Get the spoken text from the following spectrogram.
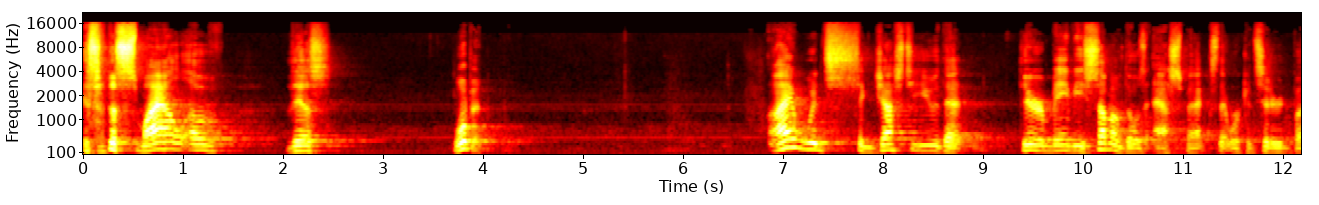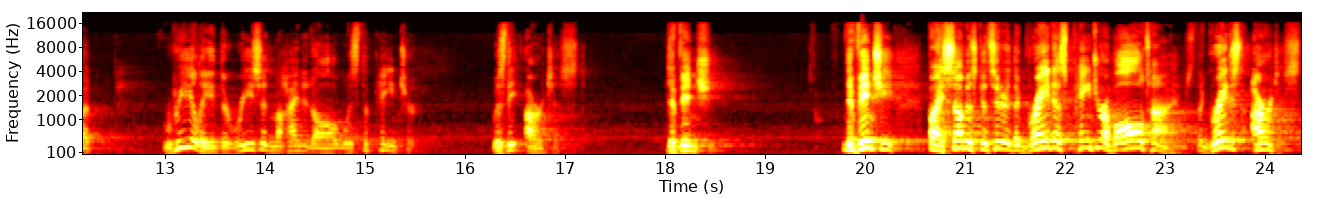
Is it the smile of this woman? I would suggest to you that there may be some of those aspects that were considered, but really the reason behind it all was the painter, was the artist, Da Vinci. Da Vinci, by some, is considered the greatest painter of all times, the greatest artist.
